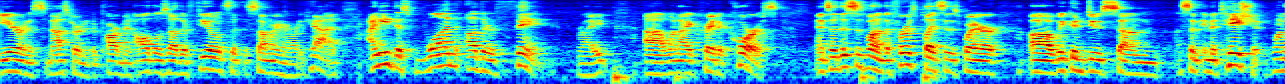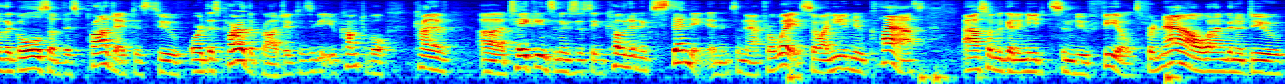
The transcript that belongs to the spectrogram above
year and a semester and a department, all those other fields that the summary already had. I need this one other thing, right? Uh, when I create a course. And so this is one of the first places where uh, we could do some some imitation. One of the goals of this project is to, or this part of the project is to get you comfortable kind of uh, taking some existing code and extending it in some natural ways. So I need a new class. Also, I'm going to need some new fields. For now, what I'm going to do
